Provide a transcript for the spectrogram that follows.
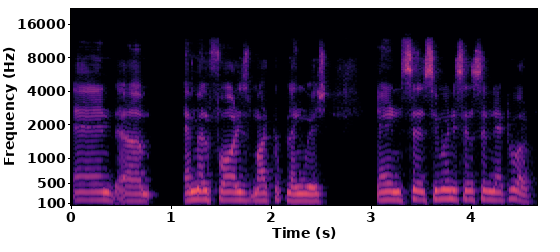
and um, ML4 is markup language and semantic sensor network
